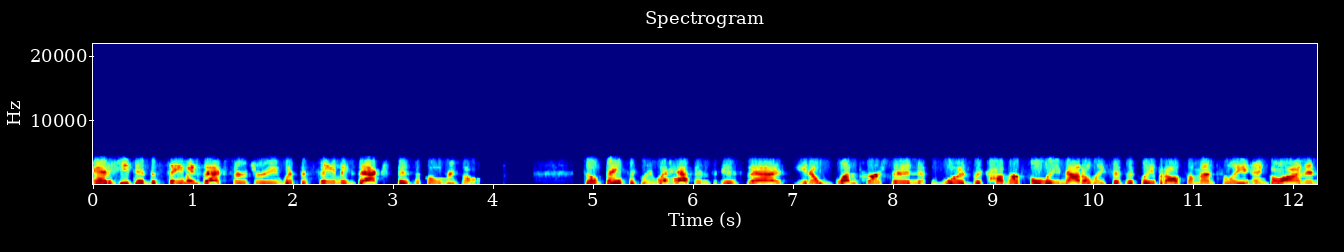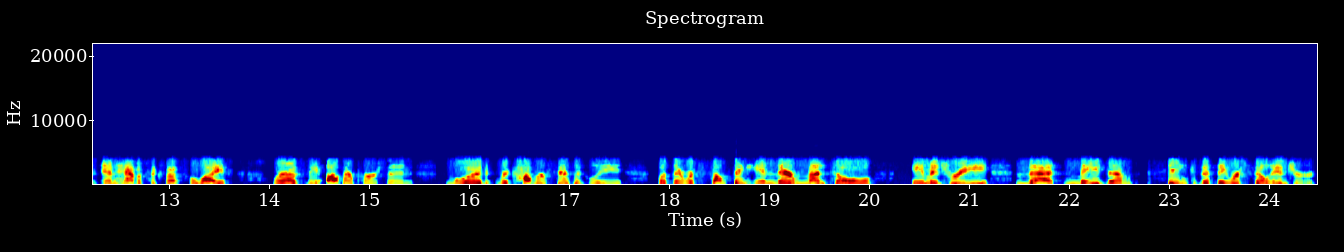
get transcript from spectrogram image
and he did the same exact surgery with the same exact physical results. So basically what happens is that, you know, one person would recover fully not only physically but also mentally and go on and, and have a successful life, whereas the other person would recover physically, but there was something in their mental imagery that made them think that they were still injured.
